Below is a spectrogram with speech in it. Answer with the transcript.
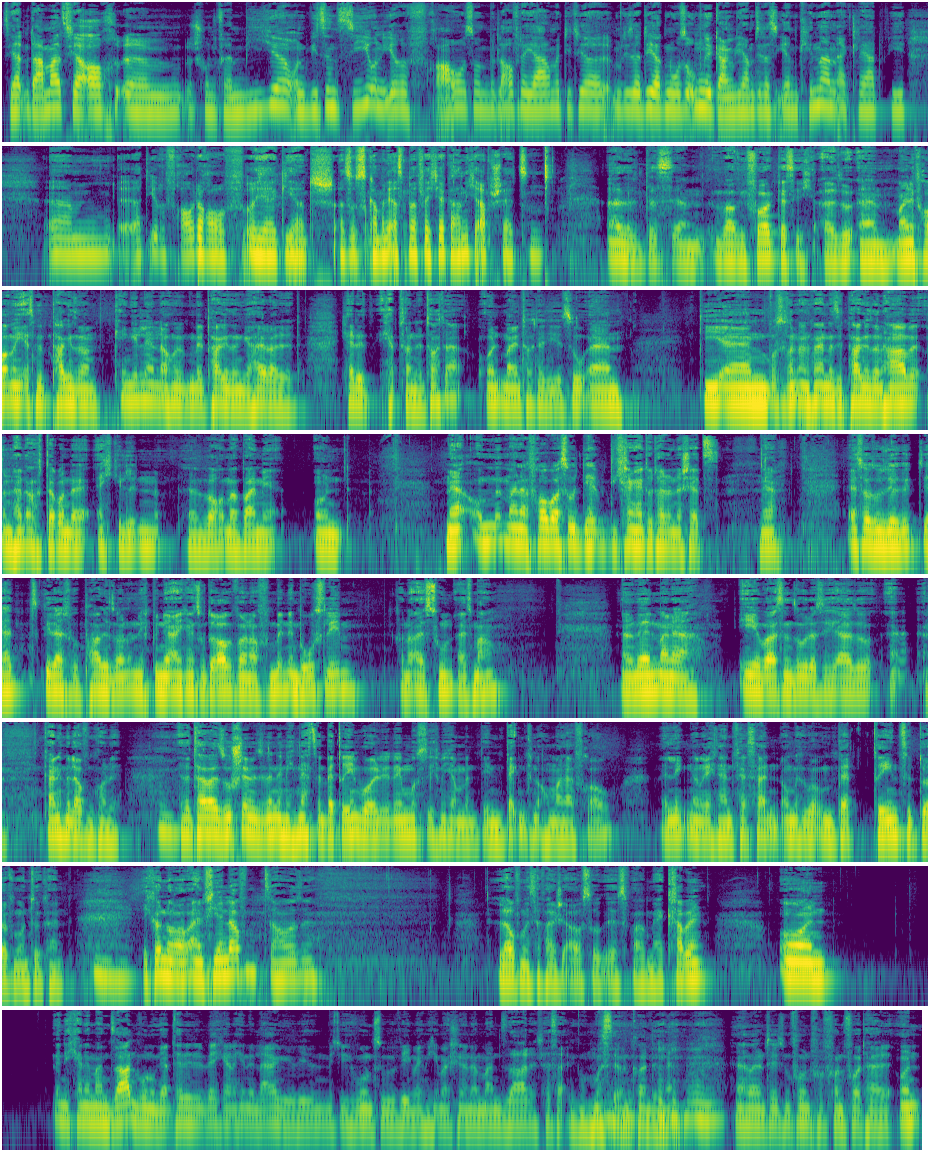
Sie hatten damals ja auch ähm, schon Familie. Und wie sind Sie und Ihre Frau so im Laufe der Jahre mit, die, mit dieser Diagnose umgegangen? Wie haben Sie das Ihren Kindern erklärt? Wie ähm, hat Ihre Frau darauf reagiert? Also das kann man erstmal vielleicht ja gar nicht abschätzen. Also das ähm, war wie folgt, dass ich, also ähm, meine Frau hat mich erst mit Parkinson kennengelernt, auch mit, mit Parkinson geheiratet. Ich hatte, ich habe zwar eine Tochter und meine Tochter, die ist so, ähm, die ähm, wusste von Anfang an, dass ich Parkinson habe und hat auch darunter echt gelitten, äh, war auch immer bei mir. Und na, und mit meiner Frau war es so, die hat die Krankheit total unterschätzt. Ja. Es war so, sie, sie hat gedacht, so Parkinson und ich bin ja eigentlich nicht so drauf, ich war noch mitten im Berufsleben, ich konnte alles tun, alles machen. Dann während meiner Ehe war es dann so, dass ich also äh, gar nicht mehr laufen konnte. Mhm. Es war teilweise so schlimm, dass wenn ich mich nachts im Bett drehen wollte, dann musste ich mich an den Beckenknochen meiner Frau linken und rechten Hand festhalten, um mich über dem Bett drehen zu dürfen und zu können. Mhm. Ich konnte noch auf allen Vieren laufen zu Hause. Laufen ist der falsche Ausdruck, es war mehr Krabbeln. Und wenn ich keine Mansardenwohnung gehabt hätte, wäre ich gar nicht in der Lage gewesen, mich durch die Wohnung zu bewegen, weil ich mich immer schön an der Mansarde festhalten musste und konnte. Ne? Das war natürlich von, von, von, Vorteil. Und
